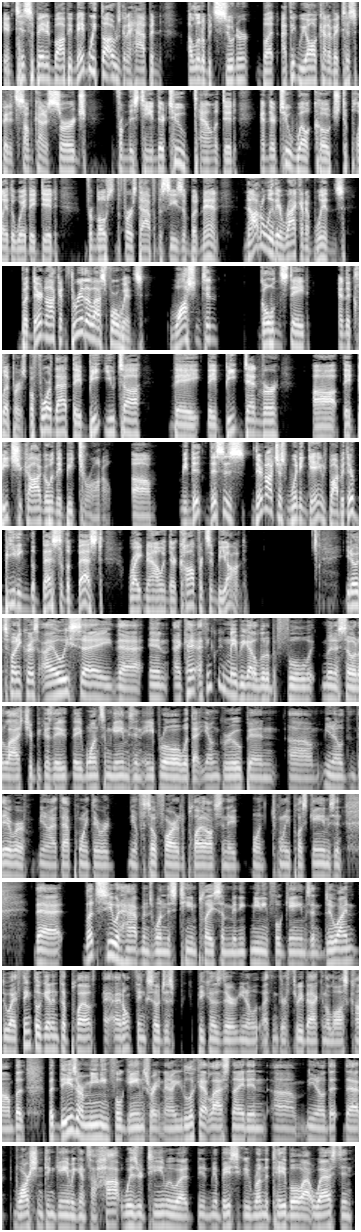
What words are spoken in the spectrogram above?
anticipated, Bobby. Maybe we thought it was going to happen a little bit sooner, but I think we all kind of anticipated some kind of surge from this team. They're too talented and they're too well coached to play the way they did for most of the first half of the season. But man, not only they're racking up wins, but they're knocking three of their last four wins. Washington, Golden State, and the Clippers. Before that, they beat Utah, they they beat Denver, uh, they beat Chicago, and they beat Toronto. Um, I mean, th- this is, they're not just winning games, Bobby. They're beating the best of the best right now in their conference and beyond. You know, it's funny, Chris. I always say that, and I, I think we maybe got a little bit fooled with Minnesota last year because they, they won some games in April with that young group, and um, you know they were you know at that point they were you know so far of the playoffs and they won twenty plus games, and that let's see what happens when this team plays some meaningful games. And do I do I think they'll get into the playoffs? I, I don't think so. Just because they're you know I think they're three back in the loss column. But but these are meaningful games right now. You look at last night in um, you know that that Washington game against a hot Wizard team who had you know, basically run the table out west and.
